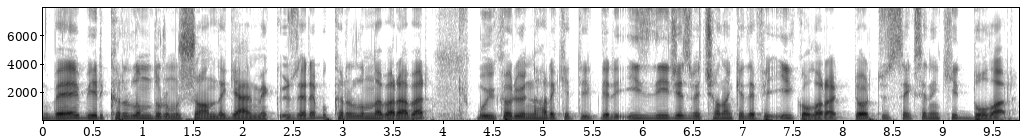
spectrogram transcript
ve bir kırılım durumu şu anda gelmek üzere. Bu kırılımla beraber bu yukarı yönlü hareketlilikleri izleyeceğiz ve çanak hedefi ilk olarak 482 dolar.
